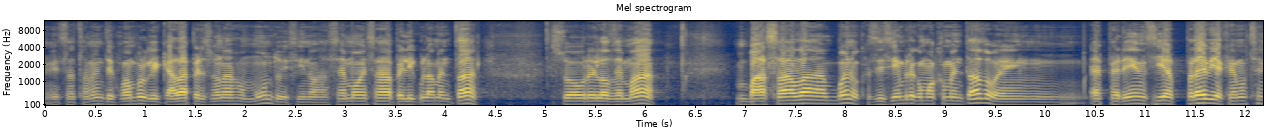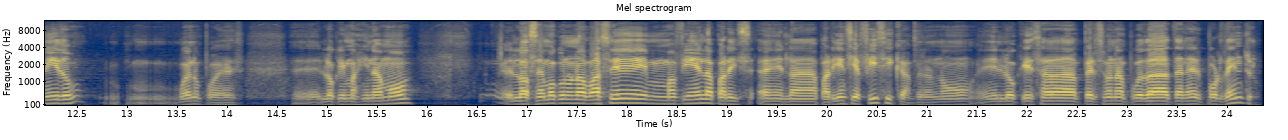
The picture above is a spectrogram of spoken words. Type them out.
Exactamente, Juan, porque cada persona es un mundo y si nos hacemos esa película mental sobre los demás, basada, bueno, casi siempre, como has comentado, en experiencias previas que hemos tenido, bueno, pues eh, lo que imaginamos eh, lo hacemos con una base más bien en la, en la apariencia física, pero no en lo que esa persona pueda tener por dentro.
